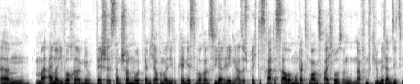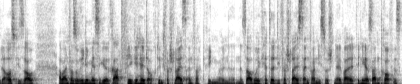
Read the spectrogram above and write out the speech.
ähm, mal einmal die Woche irgendeine Wäsche ist dann schon notwendig, auch wenn man sieht, okay, nächste Woche ist wieder Regen, also sprich, das Rad ist sauber, montags morgens fahre ich los und nach fünf Kilometern sieht es wieder aus wie Sau. Aber einfach so regelmäßige Radpflege hält auch den Verschleiß einfach gering, weil eine, eine saubere Kette, die verschleißt einfach nicht so schnell, weil weniger Sand drauf ist.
